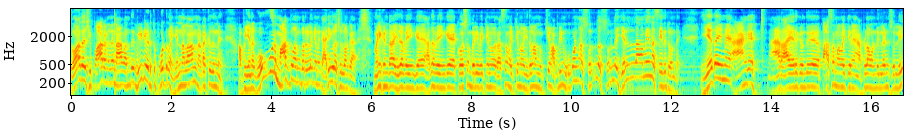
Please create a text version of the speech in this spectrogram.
துவாதசி பாரணியில் நான் வந்து வீடியோ எடுத்து போட்டுருவேன். என்னெல்லாம் நடக்குதுன்னு. அப்போ எனக்கு ஒவ்வொரு மாத்து அன்பர்களும் எனக்கு அறிவுரை சொல்லுவாங்க. மணிகண்டா இதை வைங்க அதை வைங்க கோசம்பரி வைக்கணும் ரசம் வைக்கணும் இதெல்லாம் முக்கியம் அப்படின்னு ஒவ்வொன்றா சொல்ல சொல்ல எல்லாமே நான் செய்துட்டு வந்தேன். எதையுமே ஆங்க நான் ராயருக்கு வந்து பாசமாக வைக்கிறேன் அப்படிலாம் ஒன்றும் இல்லைன்னு சொல்லி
